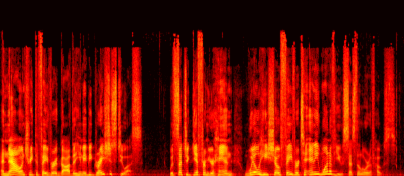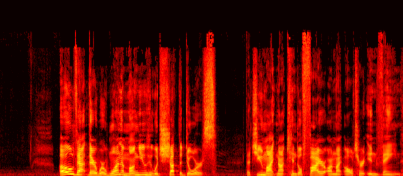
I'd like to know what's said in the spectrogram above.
And now entreat the favor of God that he may be gracious to us. With such a gift from your hand, will he show favor to any one of you, says the Lord of hosts? Oh, that there were one among you who would shut the doors, that you might not kindle fire on my altar in vain.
